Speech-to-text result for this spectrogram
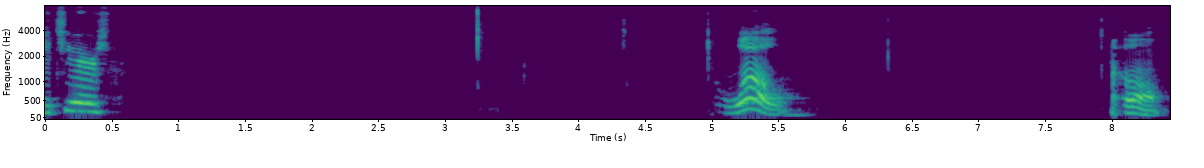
hey, cheers. Whoa. Oh.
